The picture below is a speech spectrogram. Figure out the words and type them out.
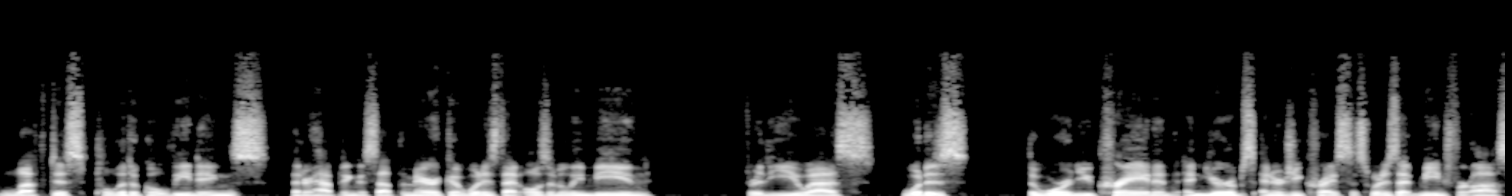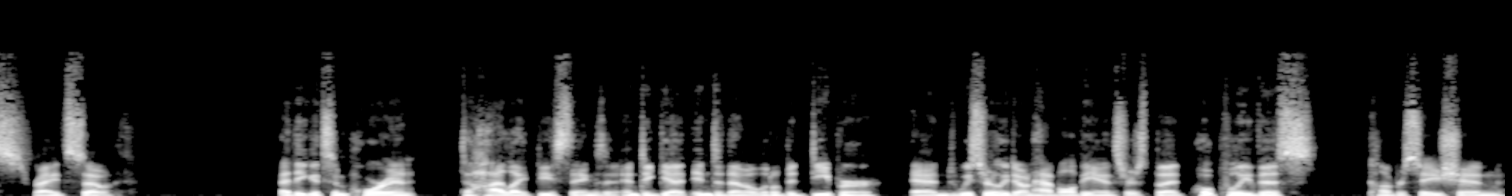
leftist political leanings that are happening to South America? What does that ultimately mean for the US? What is the war in Ukraine and, and Europe's energy crisis? What does that mean for us? Right. So I think it's important to highlight these things and, and to get into them a little bit deeper. And we certainly don't have all the answers, but hopefully this conversation,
